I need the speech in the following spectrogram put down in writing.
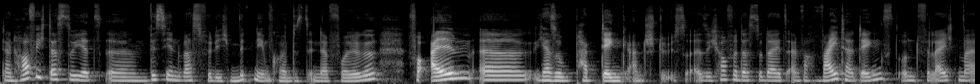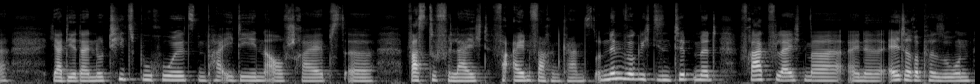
dann hoffe ich, dass du jetzt äh, ein bisschen was für dich mitnehmen konntest in der Folge. Vor allem äh, ja so ein paar Denkanstöße. Also ich hoffe, dass du da jetzt einfach weiter denkst und vielleicht mal ja dir dein Notizbuch holst, ein paar Ideen aufschreibst, äh, was du vielleicht vereinfachen kannst. Und nimm wirklich diesen Tipp mit, frag vielleicht mal eine ältere Person,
